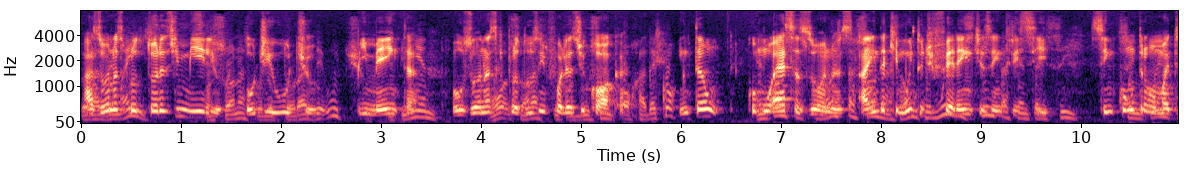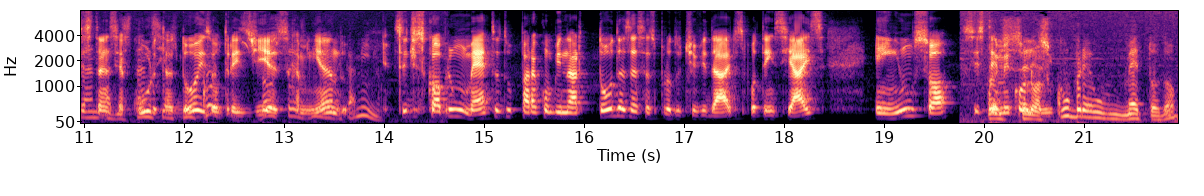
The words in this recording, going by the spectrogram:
as zonas produtoras de milho ou de útil, pimenta, ou zonas que produzem folhas de coca. Então, como essas zonas, ainda que muito diferentes entre si, se encontram a uma distância curta, dois ou três dias caminhando, se descobre um método para combinar todas essas produtividades potenciais em um só sistema econômico. Se descobre um método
